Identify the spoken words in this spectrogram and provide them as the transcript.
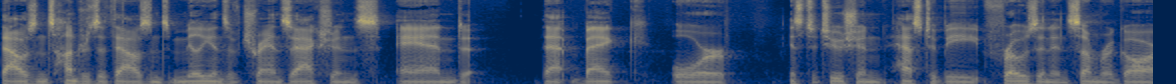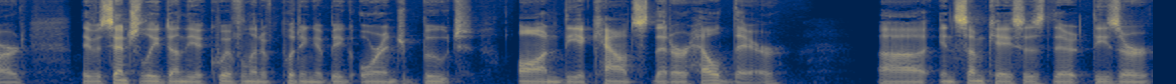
thousands, hundreds of thousands, millions of transactions, and that bank or institution has to be frozen in some regard. They've essentially done the equivalent of putting a big orange boot on the accounts that are held there. Uh, in some cases, these are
